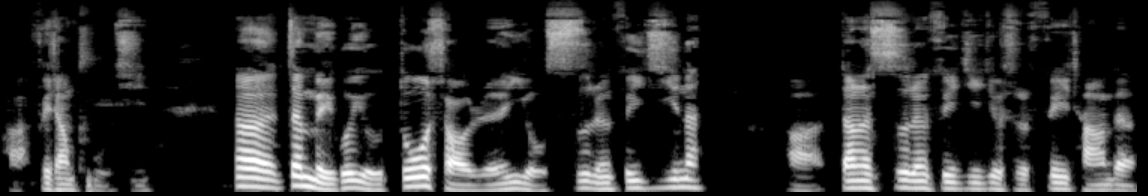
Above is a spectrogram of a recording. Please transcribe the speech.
啊，非常普及。那在美国有多少人有私人飞机呢？啊，当然，私人飞机就是非常的，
